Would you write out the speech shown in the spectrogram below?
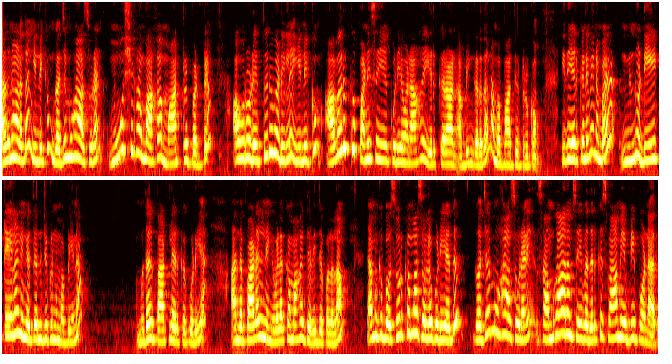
அதனால தான் இன்றைக்கும் கஜமுகாசுரன் மூஷிகமாக மாற்றப்பட்டு அவருடைய திருவடியில் இன்றைக்கும் அவருக்கு பணி செய்யக்கூடியவனாக இருக்கிறான் அப்படிங்கிறத நம்ம பார்த்துட்ருக்கோம் இது ஏற்கனவே நம்ம இன்னும் டீட்டெயிலாக நீங்கள் தெரிஞ்சுக்கணும் அப்படின்னா முதல் பாட்டில் இருக்கக்கூடிய அந்த பாடல் நீங்கள் விளக்கமாக தெரிந்து கொள்ளலாம். நமக்கு இப்போ சுருக்கமாக சொல்லக்கூடியது கஜமுகாசுரனை சம்ஹாரம் செய்வதற்கு சுவாமி எப்படி போனார்?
